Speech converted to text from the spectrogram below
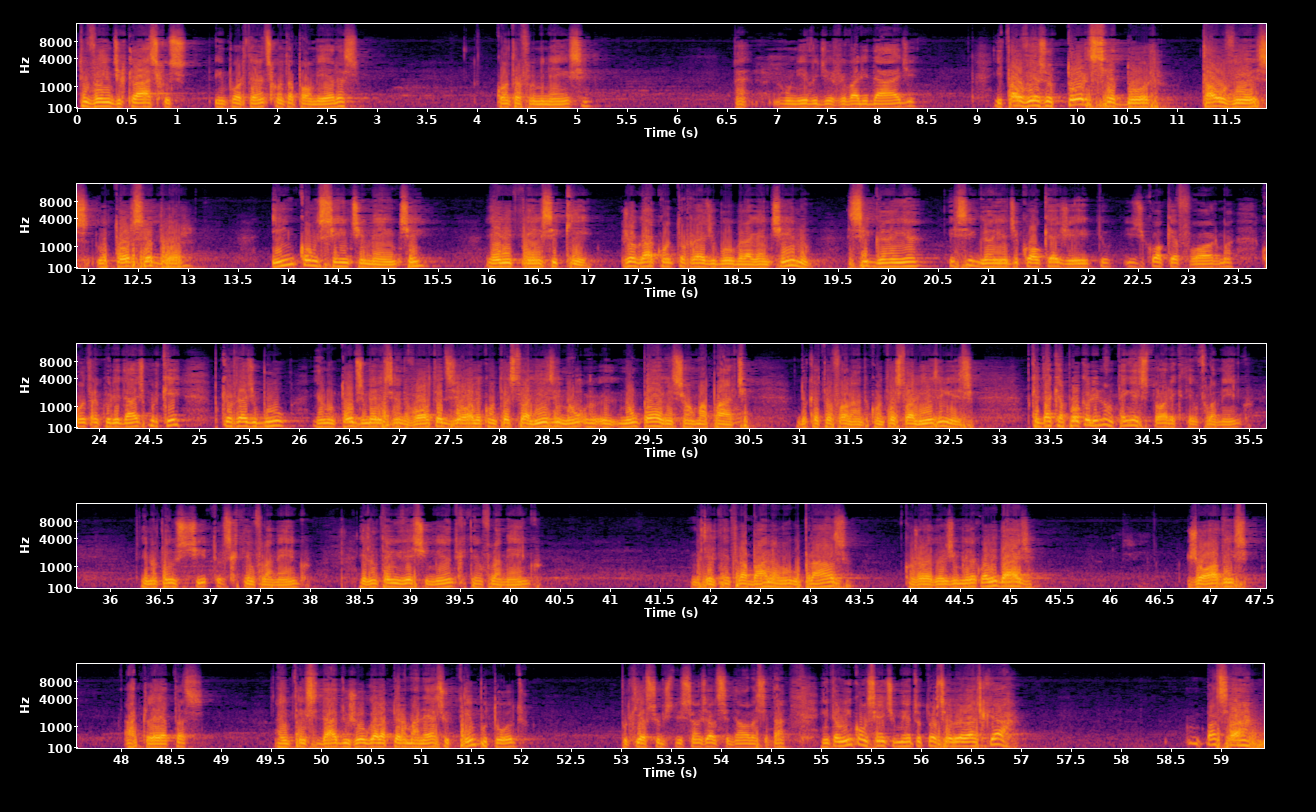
Tu vem de clássicos importantes contra Palmeiras, contra Fluminense, né, um nível de rivalidade, e talvez o torcedor, talvez o torcedor, inconscientemente, ele pense que jogar contra o Red Bull Bragantino se ganha e se ganha de qualquer jeito e de qualquer forma, com tranquilidade, por quê? Porque o Red Bull eu não estou desmerecendo, volta a dizer, olha, contextualizem, não, não peguem só uma parte do que eu estou falando, contextualizem isso. Porque daqui a pouco ele não tem a história que tem o Flamengo, ele não tem os títulos que tem o Flamengo, ele não tem o investimento que tem o Flamengo, mas ele tem trabalho a longo prazo com jogadores de muita qualidade. Jovens, atletas, a intensidade do jogo ela permanece o tempo todo porque as substituições elas se dão, elas se dão. Então, inconscientemente, o torcedor acha que, ah, passar.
